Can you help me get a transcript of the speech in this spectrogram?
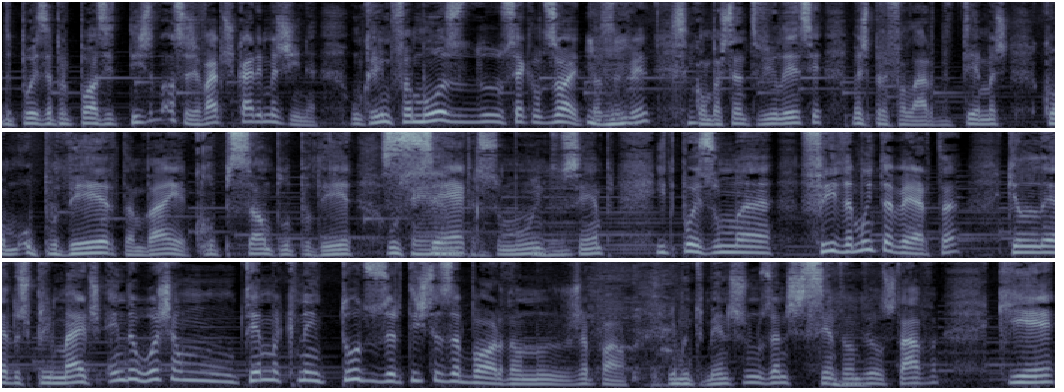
depois a propósito disto, ou seja, vai buscar, imagina, um crime famoso do século XVIII, estás a ver? Com bastante violência, mas para falar de temas como o poder também, a corrupção pelo poder, o Sempre. sexo, muito, sempre, e depois uma ferida muito aberta, que ele é dos primeiros, ainda hoje é um tema que nem todos os artistas abordam no Japão, e muito menos nos anos 60, onde ele estava, que é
